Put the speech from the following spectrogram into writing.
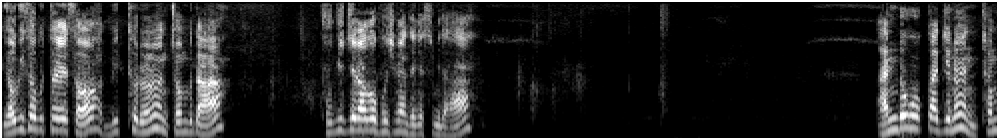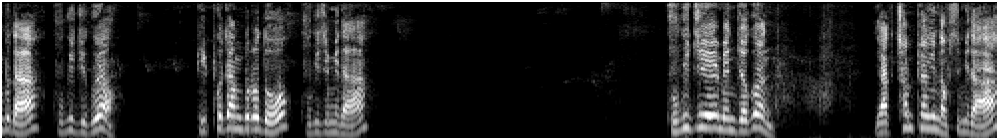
여기서부터 해서 밑으로는 전부 다 구기지라고 보시면 되겠습니다. 안동호까지는 전부 다 구기지고요. 비포장도로도 구기지입니다. 구기지의 면적은 약 1000평이 넘습니다.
